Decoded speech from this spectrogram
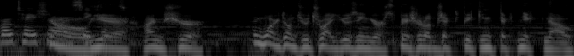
rotational Oh, sequence. yeah, I'm sure. Why don't you try using your special object picking technique now?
